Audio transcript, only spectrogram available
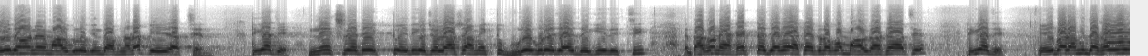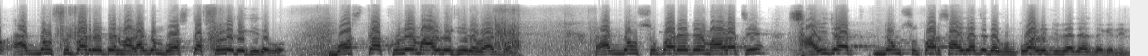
এই ধরনের মালগুলো কিন্তু আপনারা পেয়ে যাচ্ছেন। ঠিক আছে? নেক্সট রেটে একটু এদিকে চলে আসো, আমি একটু ঘুরে ঘুরে যাই, দেখিয়ে দিচ্ছি। তখন এক একটা জায়গায় এক এক রকম মাল রাখা আছে, ঠিক আছে? এইবার আমি দেখাবো একদম সুপার রেটের মাল, একদম বস্তা খুলে দেখিয়ে দেবো। বস্তা খুলে মাল দেখিয়ে দেবো, একদম। একদম সুপার রেটের মাল আছে। সাইজ একদম সুপার সাইজ আছে। দেখুন কোয়ালিটিটা জাস্ট দেখে নিন।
